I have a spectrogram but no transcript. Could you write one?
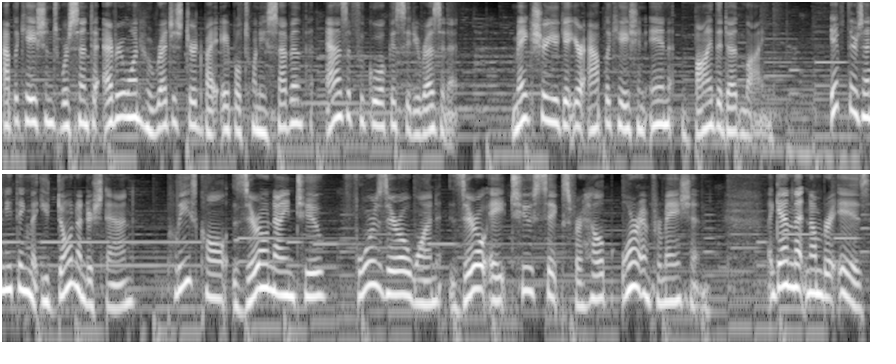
Applications were sent to everyone who registered by April 27th as a Fukuoka City resident. Make sure you get your application in by the deadline. If there's anything that you don't understand, please call 092 401 0826 for help or information. Again, that number is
